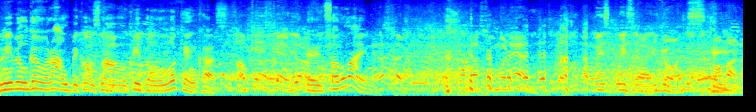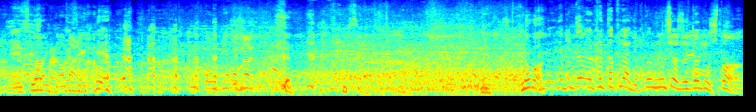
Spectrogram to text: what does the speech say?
we will go around because now people are looking us. Okay, okay. Yeah. It's online. That's so modern. with with uh, Igor, it's normal, hein It's normal. Ну вот, картофляник, ну ну, сейчас же дадут. что?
